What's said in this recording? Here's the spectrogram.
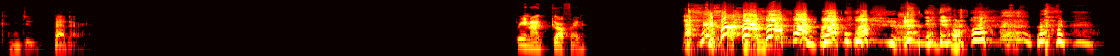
can do better? Bring out girlfriend.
